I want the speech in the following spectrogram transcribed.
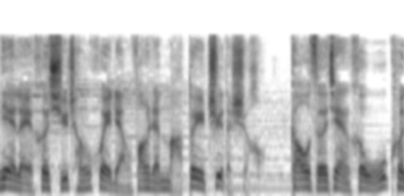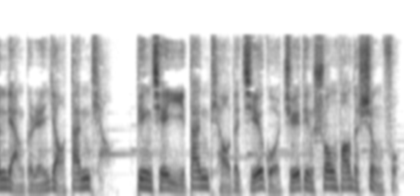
聂磊和徐成会两方人马对峙的时候，高泽健和吴坤两个人要单挑，并且以单挑的结果决定双方的胜负。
